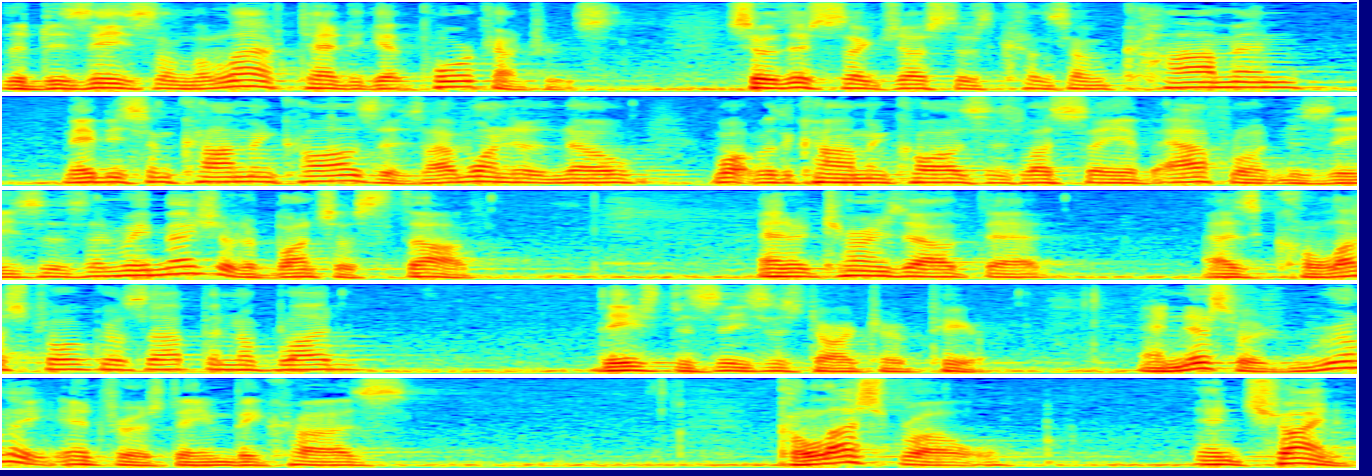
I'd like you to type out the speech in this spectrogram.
The diseases on the left tend to get poor countries. So this suggests there's some common, maybe some common causes. I wanted to know what were the common causes, let's say, of affluent diseases, and we measured a bunch of stuff. And it turns out that as cholesterol goes up in the blood, these diseases start to appear. And this was really interesting because cholesterol in China,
